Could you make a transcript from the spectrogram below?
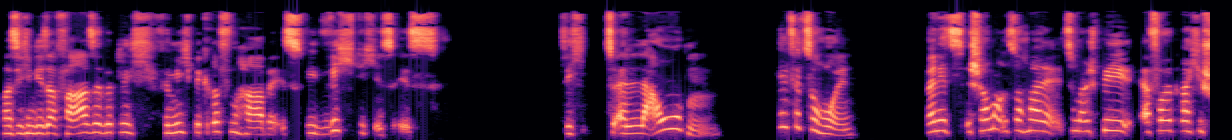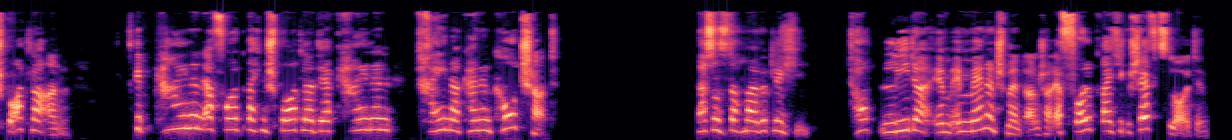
Was ich in dieser Phase wirklich für mich begriffen habe, ist, wie wichtig es ist, sich zu erlauben, Hilfe zu holen. Wenn jetzt, schauen wir uns doch mal zum Beispiel erfolgreiche Sportler an. Es gibt keinen erfolgreichen Sportler, der keinen Trainer, keinen Coach hat. Lass uns doch mal wirklich Top-Leader im, im Management anschauen, erfolgreiche Geschäftsleute.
